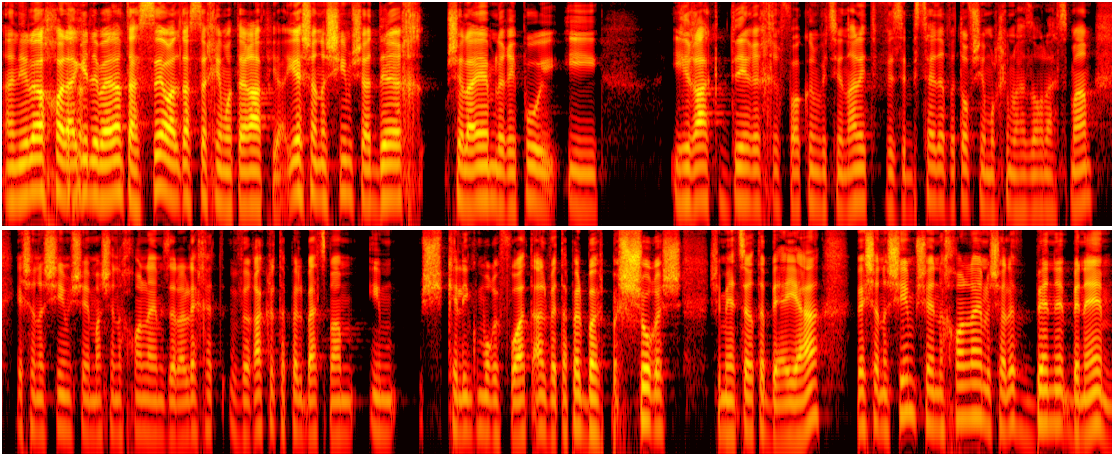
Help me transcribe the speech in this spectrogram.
אני לא יכול להגיד לבן אדם, תעשה או אל תעשה כימותרפיה. יש אנשים שהדרך שלהם לריפוי היא, היא רק דרך רפואה קונבנציונלית, וזה בסדר וטוב שהם הולכים לעזור לעצמם. יש אנשים שמה שנכון להם זה ללכת ורק לטפל בעצמם עם כלים כמו רפואת על, ולטפל בשורש שמייצר את הבעיה, ויש אנשים שנכון להם לשלב בין, ביניהם.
